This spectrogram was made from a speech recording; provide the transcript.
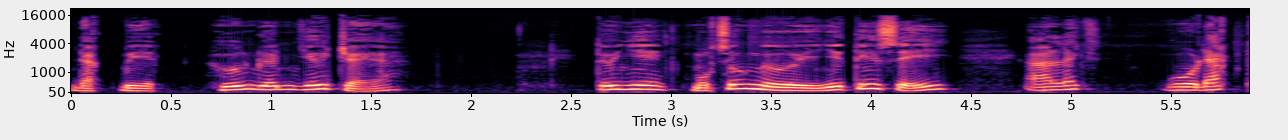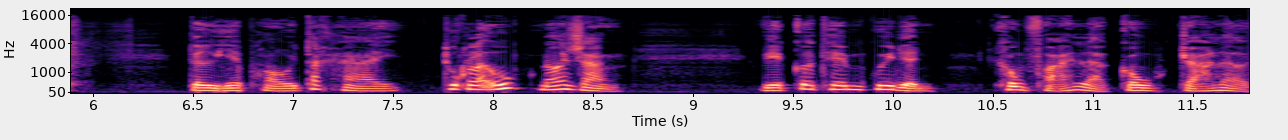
đặc biệt hướng đến giới trẻ. Tuy nhiên, một số người như tiến sĩ Alex Wodak từ Hiệp hội tác hại thuốc lá Úc nói rằng việc có thêm quy định không phải là câu trả lời.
